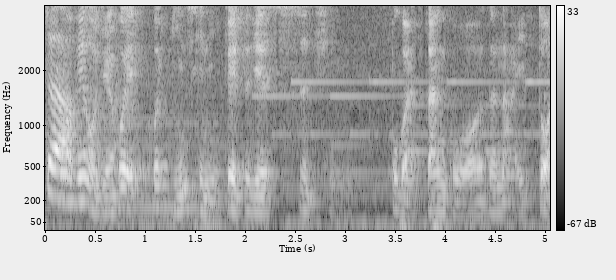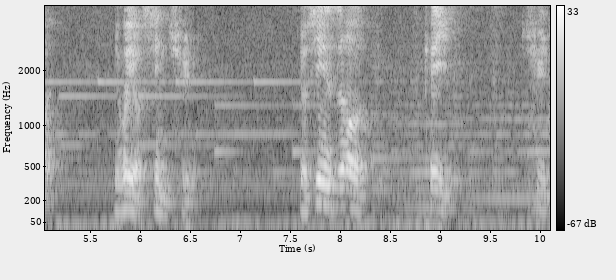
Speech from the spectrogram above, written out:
对啊，动画片我觉得会会引起你对这件事情，不管三国的哪一段，你会有兴趣。有兴趣之后，可以去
